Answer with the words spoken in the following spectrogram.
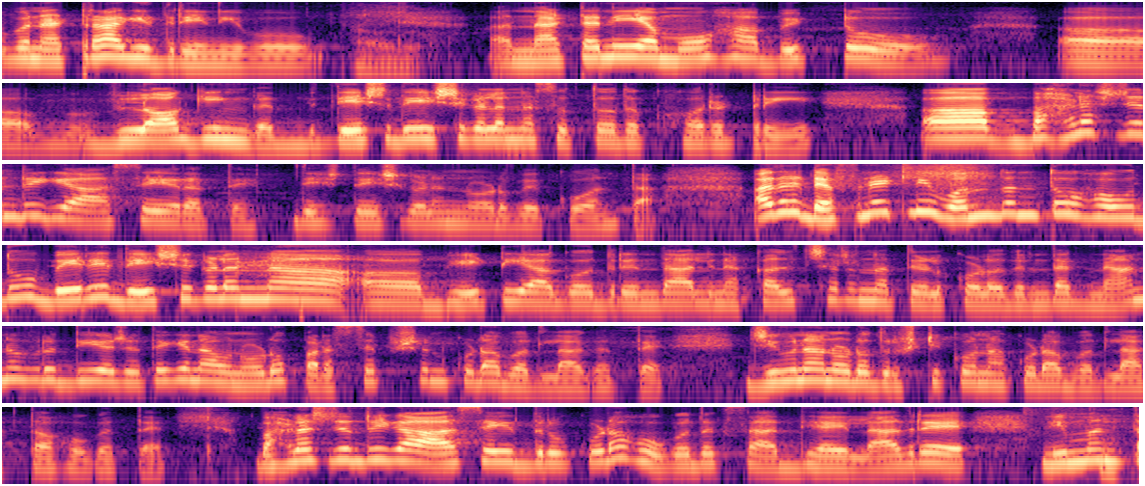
ಒಬ್ಬ ನಟರಾಗಿದ್ರಿ ನೀವು. ನಟನೆಯ ಮೋಹ ಬಿಟ್ಟು ವ್ಲಾಗಿಂಗ್ ದೇಶ ದೇಶಗಳನ್ನು ಸುತ್ತೋದಕ್ಕೆ ಹೊರಟ್ರಿ. ಬಹಳಷ್ಟು ಜನರಿಗೆ ಆಸೆ ಇರುತ್ತೆ ದೇಶ ದೇಶಗಳನ್ನು ನೋಡಬೇಕು ಅಂತ. ಆದರೆ ಡೆಫಿನೆಟ್ಲಿ ಒಂದಂತೂ ಹೌದು ಬೇರೆ ದೇಶಗಳನ್ನು ಭೇಟಿಯಾಗೋದ್ರಿಂದ ಅಲ್ಲಿನ ಕಲ್ಚರನ್ನು ತಿಳ್ಕೊಳ್ಳೋದ್ರಿಂದ ಜ್ಞಾನವೃದ್ಧಿಯ ಜೊತೆಗೆ ನಾವು ನೋಡೋ ಪರ್ಸೆಪ್ಷನ್ ಕೂಡ ಬದಲಾಗುತ್ತೆ. ಜೀವನ ನೋಡೋ ದೃಷ್ಟಿಕೋನ ಕೂಡ ಬದಲಾಗ್ತಾ ಹೋಗುತ್ತೆ. ಬಹಳಷ್ಟು ಜನರಿಗೆ ಆಸೆ ಇದ್ದರೂ ಕೂಡ ಹೋಗೋದಕ್ಕೆ ಸಾಧ್ಯ ಇಲ್ಲ. ಆದರೆ ನಿಮ್ಮಂಥ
